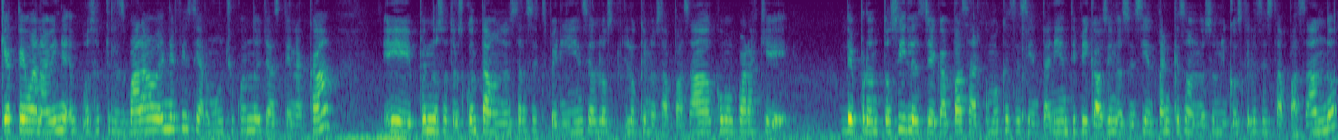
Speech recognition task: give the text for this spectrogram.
que, te van a, o sea, que les van a beneficiar mucho cuando ya estén acá. Eh, pues nosotros contamos nuestras experiencias, los, lo que nos ha pasado, como para que de pronto si les llega a pasar, como que se sientan identificados y no se sientan que son los únicos que les está pasando.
